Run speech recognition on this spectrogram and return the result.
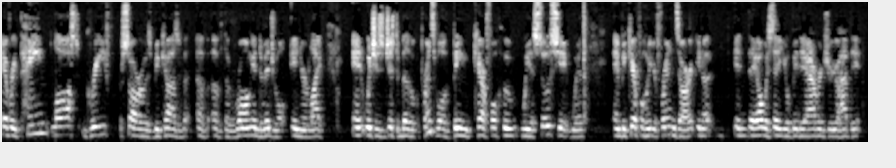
every pain, loss, grief, or sorrow is because of, of, of the wrong individual in your life, and which is just a biblical principle of being careful who we associate with, and be careful who your friends are. You know, and they always say you'll be the average, or you'll have the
